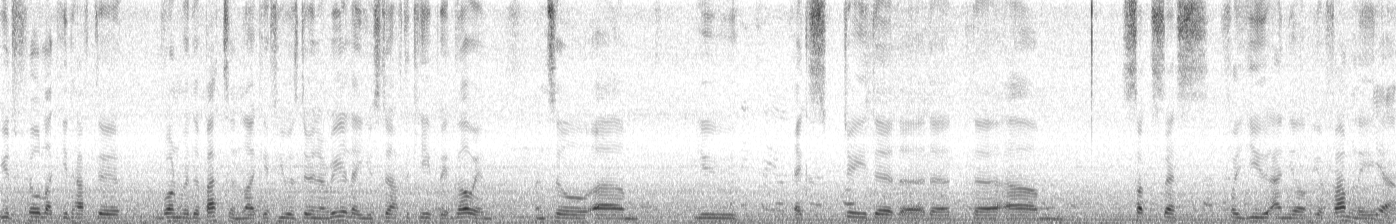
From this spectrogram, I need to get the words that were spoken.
you'd feel like you'd have to run with the baton. Like if you was doing a relay, you still have to keep it going until um, you exceed the the the, the um, success for you and your, your family Yeah.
